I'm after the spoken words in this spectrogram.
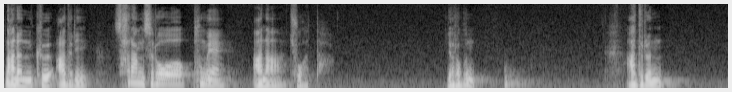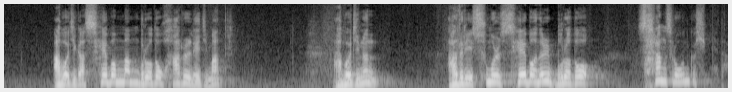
나는 그 아들이 사랑스러워 품에 안아 주었다. 여러분, 아들은 아버지가 세 번만 물어도 화를 내지만 아버지는 아들이 23번을 물어도 사랑스러운 것입니다.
